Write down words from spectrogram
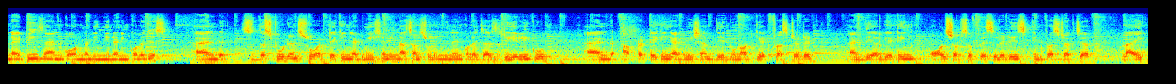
NITs and government engineering colleges. And the students who are taking admission in Asansol Engineering College is really good. And after taking admission, they do not get frustrated and they are getting all sorts of facilities, infrastructure like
